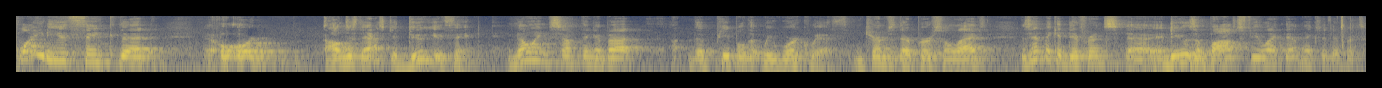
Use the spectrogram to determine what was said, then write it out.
why do you think that, or, or I'll just ask you, do you think knowing something about the people that we work with in terms of their personal lives, does that make a difference? Uh, do you as a boss feel like that makes a difference?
